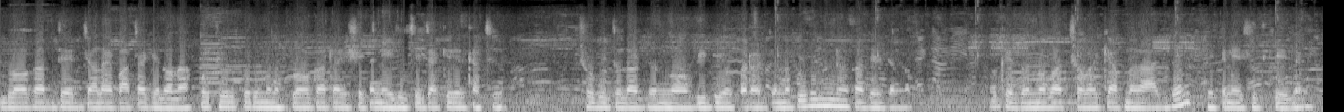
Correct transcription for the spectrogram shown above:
ব্লগারদের জ্বালায় বাঁচা গেল না। প্রচুর পরিমাণে ব্লগাররাই সেখানে এসেছে জাকিরের কাছে। ছবি তোলার জন্য ভিডিও করার জন্য, বিভিন্ন কাজের জন্য। ওকে ধন্যবাদ সবাইকে। আপনারা আসবেন সেখানে এসে খেয়ে যাবেন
